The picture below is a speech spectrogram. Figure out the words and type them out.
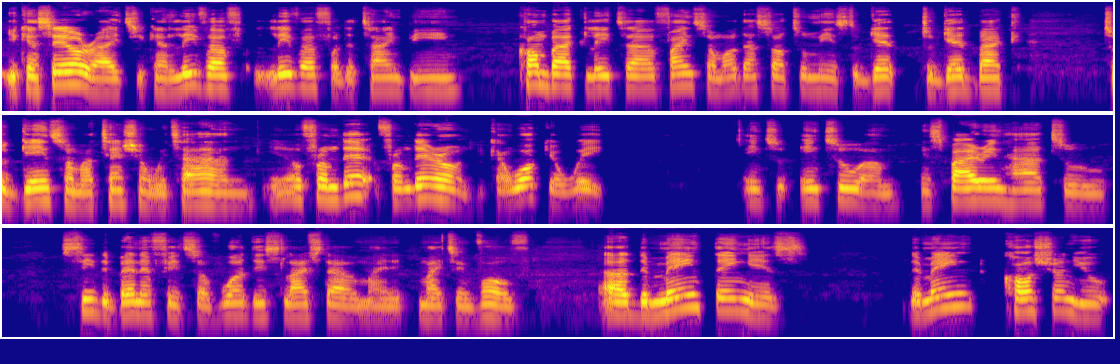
you can say all right. You can leave her leave her for the time being. Come back later. Find some other subtle means to get to get back to gain some attention with her, and you know from there from there on you can walk your way into into um, inspiring her to see the benefits of what this lifestyle might might involve. Uh, the main thing is the main caution you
